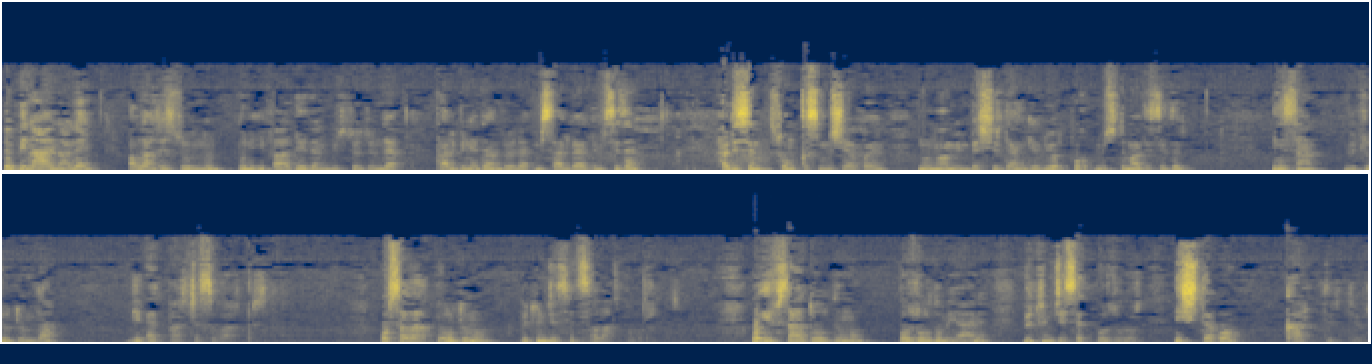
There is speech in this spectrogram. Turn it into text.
Ve binaenaleyh Allah Resulü'nün bunu ifade eden bir sözünde kalbi neden böyle misal verdim size. Hadisin son kısmını şey yapayım. Numan bin Beşir'den geliyor. Bu Müslüm hadisidir. İnsan vücudunda bir et parçası vardır. O salah buldu mu bütün ceset salah bulur. O ifsad oldu mu bozuldu mu yani bütün ceset bozulur. İşte o kalptir diyor.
